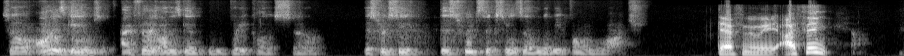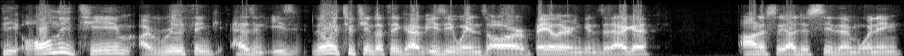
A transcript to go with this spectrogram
So all these games, I feel like all these games can be pretty close. So this week, this Sweet 16 is definitely going to be fun to watch. Definitely. I think the only team I really think has an easy, the only two teams I think have easy wins are Baylor and Gonzaga. Honestly, I just see them winning.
